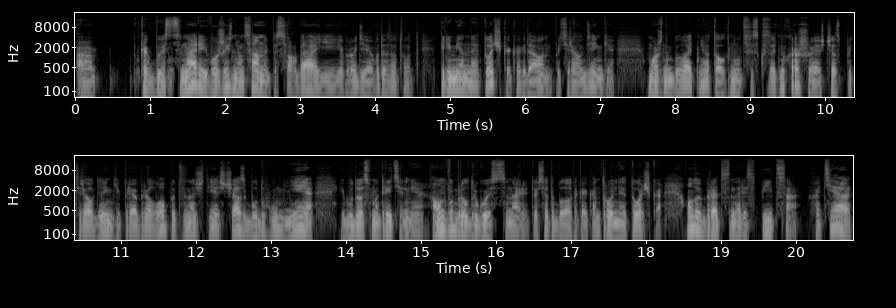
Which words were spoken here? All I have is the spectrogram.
а как бы сценарий его жизни он сам написал, да, и вроде вот эта вот переменная точка, когда он потерял деньги, можно было от нее оттолкнуться и сказать, ну хорошо, я сейчас потерял деньги, приобрел опыт, значит, я сейчас буду умнее и буду осмотрительнее. А он выбрал другой сценарий, то есть это была такая контрольная точка. Он выбирает сценарий спица, хотя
